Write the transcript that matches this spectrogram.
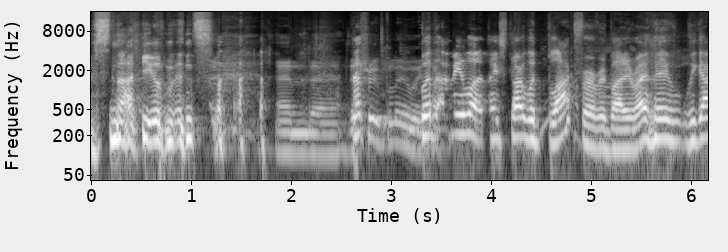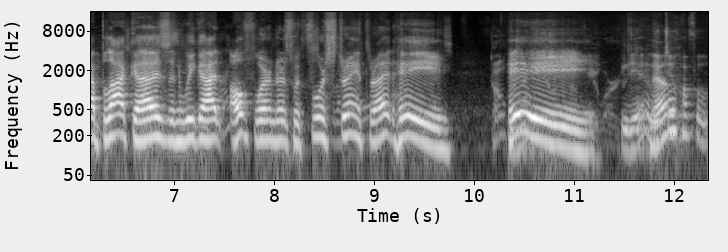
It's not humans. and uh, the That- true blue. is- but I mean, look, they start with block for everybody, right? Hey, we got block guys, and we got Ulfwereners with four strength, right? Hey, hey. Yeah, they No? do have a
